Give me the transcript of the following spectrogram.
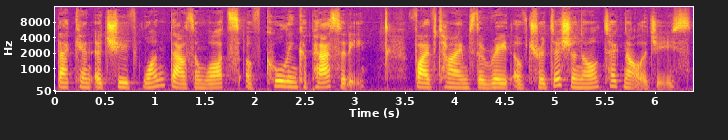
that can achieve 1000 watts of cooling capacity, five times the rate of traditional technologies.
